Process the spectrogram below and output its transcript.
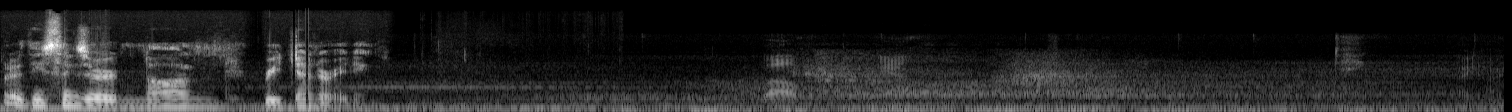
What are these things are non-regenerating? Well, yeah. Dang. There you are.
